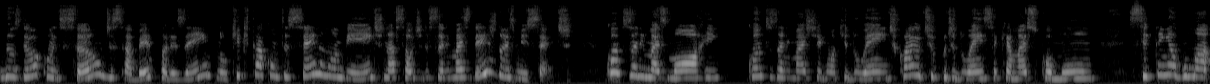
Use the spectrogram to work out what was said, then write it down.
nos deu a condição de saber, por exemplo, o que está acontecendo no ambiente, na saúde desses animais desde 2007. Quantos animais morrem? Quantos animais chegam aqui doentes? Qual é o tipo de doença que é mais comum? Se tem alguma,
